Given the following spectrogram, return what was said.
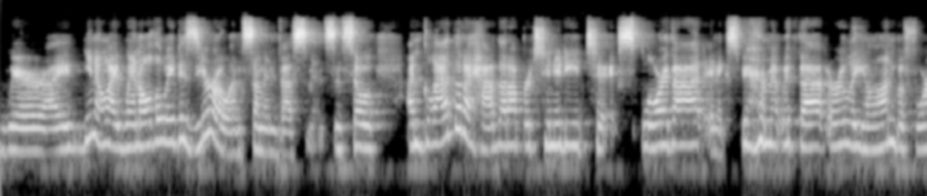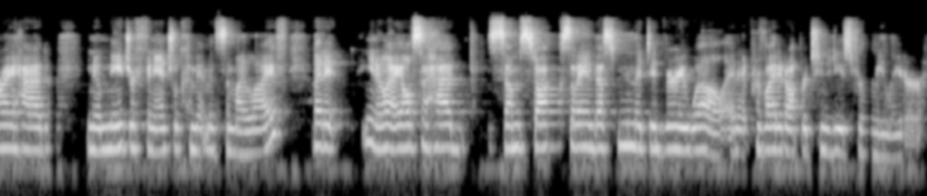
where I, you know, I went all the way to zero on some investments. And so I'm glad that I had that opportunity to explore that and experiment with that early on before I had, you know, major financial commitments in my life. But it, you know, I also had some stocks that I invested in that did very well and it provided opportunities for me later.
